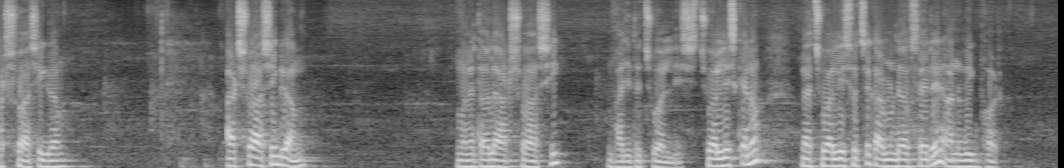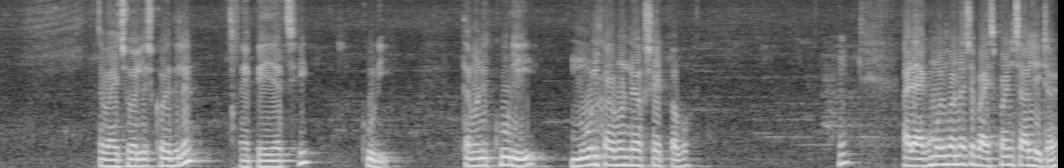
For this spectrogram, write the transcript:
আটশো আশি গ্রাম। আটশো আশি গ্রাম মানে তাহলে আটশো আশি ভাজিত চুয়াল্লিশ। চুয়াল্লিশ কেন? না, চুয়াল্লিশ হচ্ছে কার্বন ডাইঅক্সাইডের আণবিক ভর। তো বাই চুয়াল্লিশ করে দিলে আমি পেয়ে যাচ্ছি কুড়ি। তার মানে কুড়ি মোল কার্বন ডাইঅক্সাইড পাবো? আর এক মোল মানে হচ্ছে বাইশ পয়েন্ট চার লিটার।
